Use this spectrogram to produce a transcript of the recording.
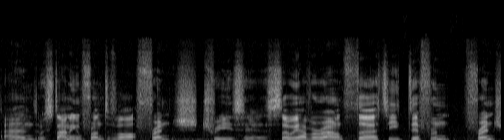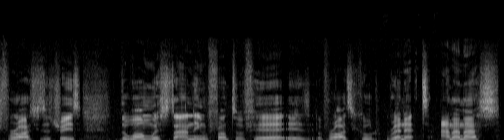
And we're standing in front of our French trees here. So we have around 30 different French varieties of trees. The one we're standing in front of here is a variety called Reinette Ananas,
